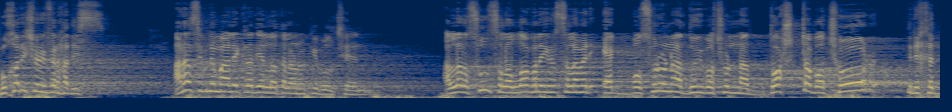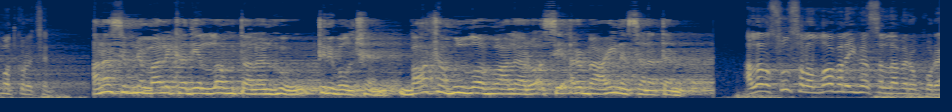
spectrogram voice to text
বুখারি শরীফের হাদিস। আনাস ইবনে মালিক রাদি আল্লাহ তালানহু কি বলছেন? আল্লাহ রসুল সাল্লাহ আলহিহাস্লামের এক বছরও না দুই বছর না দশটা বছর তিনি খেদমত করেছেন। আনাস ইবনে মালিক রাদিয়াল্লাহু তাআলাহু তিনি বলছেন বাসাহুল্লাহু আলা রাসি 40 সানাতান। আল্লাহ রসুল সাল্লাহ আলহিহাসাল্লামের উপরে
